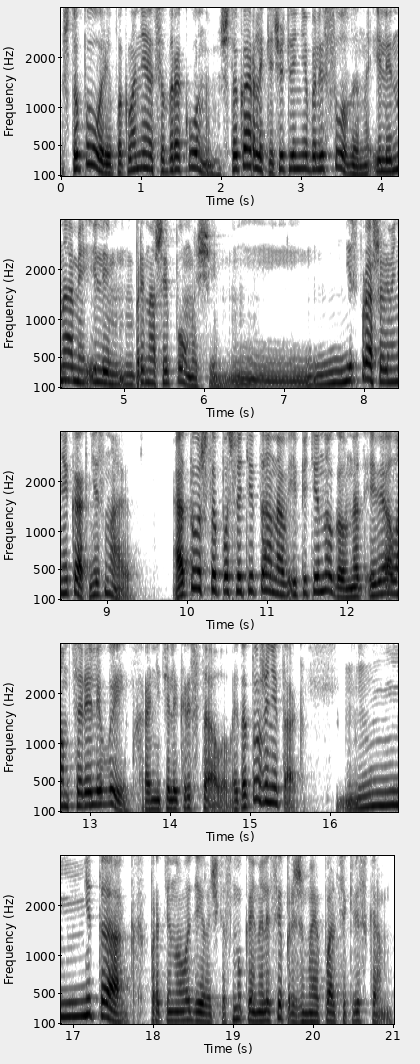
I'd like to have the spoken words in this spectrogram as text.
Что Паури поклоняются драконам, что карлики чуть ли не были созданы или нами, или при нашей помощи. Не спрашивай меня как, не знаю». А то, что после титанов и пятиногов над Эвиалом царили вы, хранители кристаллов, это тоже не так. «Не так», – протянула девочка, с мукой на лице, прижимая пальцы к вискам.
